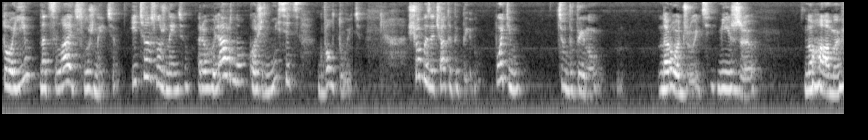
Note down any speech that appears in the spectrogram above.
то їм надсилають служницю. І цю служницю регулярно кожен місяць гвалтують, щоби зачати дитину. Потім цю дитину народжують між ногами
